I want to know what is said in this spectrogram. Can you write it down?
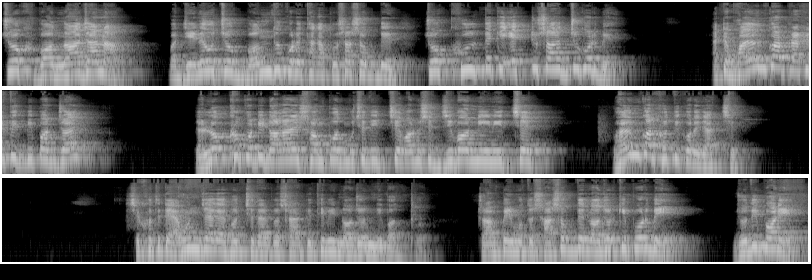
চোখ না জানা বা জেনেও চোখ বন্ধ করে থাকা প্রশাসকদের চোখ খুলতে কি একটু সাহায্য করবে? একটা ভয়ঙ্কর প্রাকৃতিক বিপর্যয় যা লক্ষ কোটি ডলারের সম্পদ মুছে দিচ্ছে, মানুষের জীবন নিয়ে নিচ্ছে, ভয়ঙ্কর ক্ষতি করে যাচ্ছে। সে ক্ষতিটা এমন জায়গায় হচ্ছে তারপর সারা পৃথিবীর নজর নিবদ্ধ। ট্রাম্পের মতো শাসকদের নজর কি পড়বে? যদি পড়ে,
